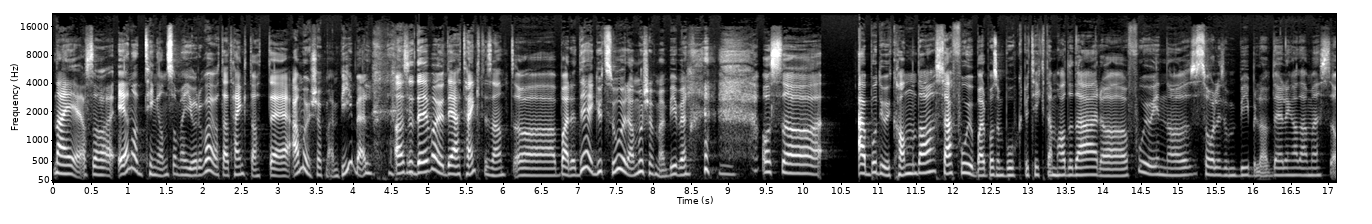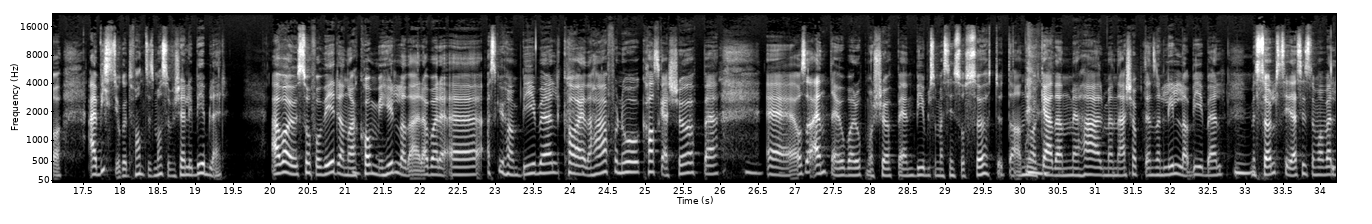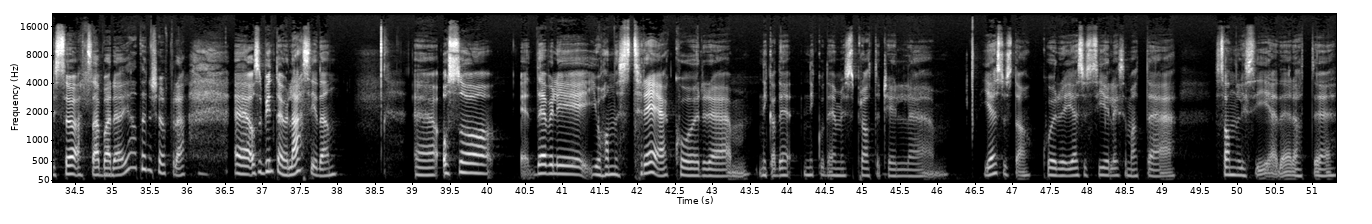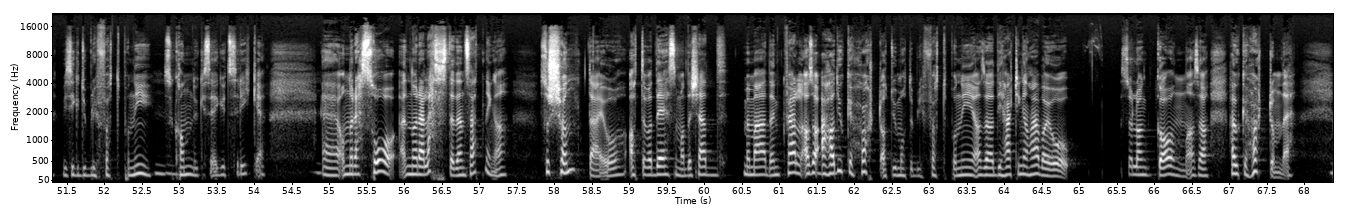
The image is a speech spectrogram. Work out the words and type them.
Nei, altså, En av tingene som jeg gjorde, var jo at jeg tenkte at eh, jeg må jo kjøpe meg en bibel. Altså, Det var jo det jeg tenkte. sant? Og bare det er Guds ord, jeg må kjøpe meg en bibel. og så, Jeg bodde jo i Canada, så jeg for jo bare på sånn bokbutikk de hadde der. Og for jo inn og så liksom bibelavdelinga deres. Og jeg visste jo ikke at det fantes masse forskjellige bibler. Jeg var jo så forvirra når jeg kom i hylla der. Jeg bare eh, Jeg skulle ha en bibel. Hva er det her for noe? Hva skal jeg kjøpe? Eh, og så endte jeg jo bare opp med å kjøpe en bibel som jeg syntes så søt ut. da. Nå har ikke jeg den med her, men jeg kjøpte en sånn lilla bibel med sølvside. Jeg syntes den var veldig søt, så jeg bare Ja, den kjøper jeg. Eh, og så begynte jeg å lese i den. Eh, og så eh, Det er vel i Johannes 3 hvor eh, Nikodemus prater til eh, Jesus, da. Hvor Jesus sier liksom at eh, Sannelig sier jeg dere at eh, hvis ikke du blir født på ny, så kan du ikke se Guds rike. Eh, og når jeg, så, når jeg leste den setninga, så skjønte jeg jo at det var det som hadde skjedd med meg den kvelden. Altså, jeg hadde jo ikke hørt at du måtte bli født på ny. Altså, de her tingene her var jo så langt gone. Altså, jeg har jo ikke hørt om det.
